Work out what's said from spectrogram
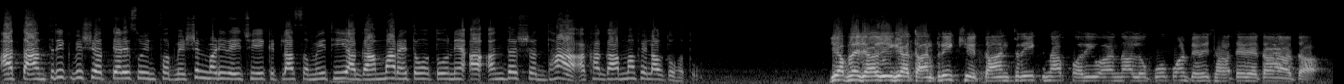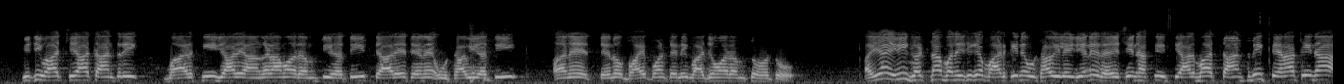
આ તાંત્રિક વિશે અત્યારે શું ઇન્ફોર્મેશન મળી રહી છે? કેટલા સમયથી આ ગામમાં રહેતો હતો અને આ અંધશ્રદ્ધા આખા ગામમાં ફેલાવતો હતો? જે, આપણે જાણીએ કે આ તાંત્રિક છે. તાંત્રિકના પરિવારના લોકો પણ તેની સાથે રહેતા હતા. બીજી વાત છે, આ તાંત્રિક બાળકી જ્યારે આંગણામાં રમતી હતી, ત્યારે તેને ઉઠાવી હતી અને તેનો ભાઈ પણ તેની બાજુમાં રમતો હતો. અહીંયા એવી ઘટના બની છે કે બાળકીને ઉઠાવી લઈ જઈને રહેશી નાખી ત્યારબાદ તાંત્રિક તેનાથી ના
